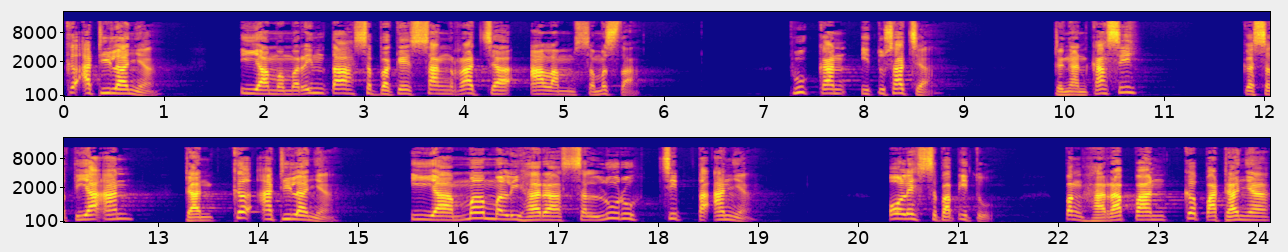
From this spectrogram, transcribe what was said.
keadilannya, ia memerintah sebagai sang raja alam semesta. Bukan itu saja, dengan kasih kesetiaan, dan keadilannya, ia memelihara seluruh ciptaannya. Oleh sebab itu, pengharapan kepadanya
